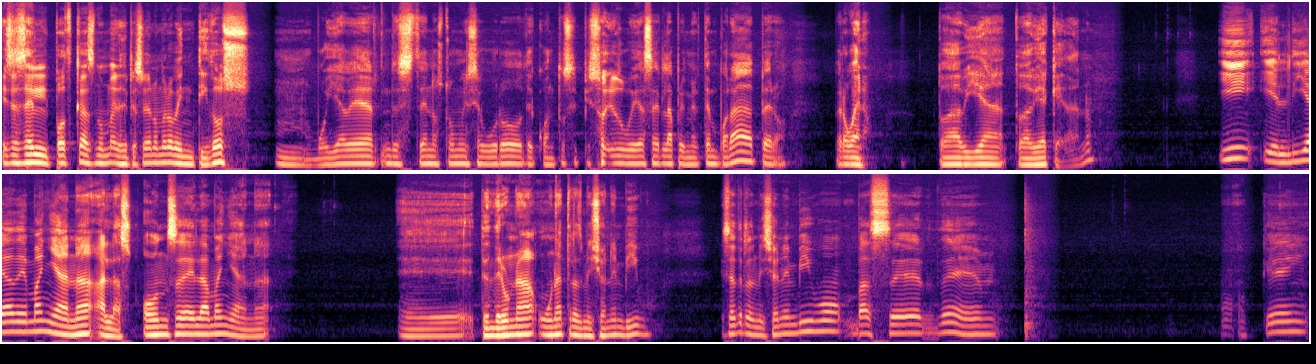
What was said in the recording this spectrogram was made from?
ese es el podcast, número, el episodio número 22. Mm, voy a ver, este, no estoy muy seguro de cuántos episodios voy a hacer la primera temporada, pero, pero bueno, todavía, todavía queda, ¿no? Y, el día de mañana, a las 11 de la mañana, eh, tendré una, una transmisión en vivo. Esa transmisión en vivo va a ser de... Ok.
